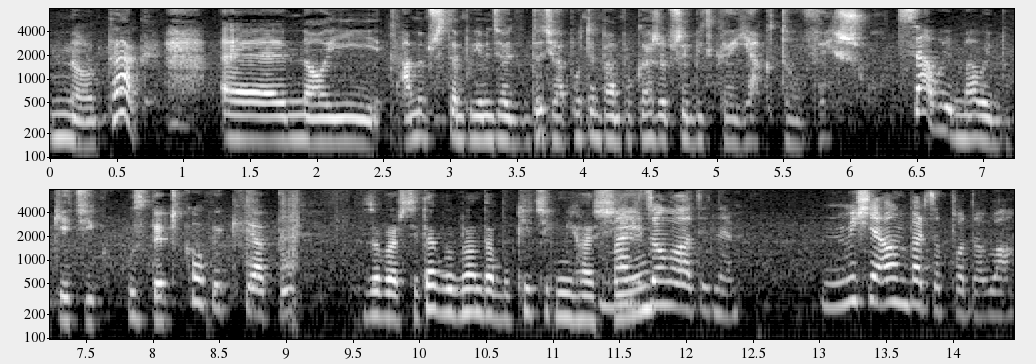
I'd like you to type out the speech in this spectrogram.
No tak. E, no i, a my przystępujemy do, do dzieła. Potem Wam pokażę przebitkę, jak to wyszło. Cały mały bukiecik chusteczkowy kwiatów. Zobaczcie, tak wygląda bukiecik Michasi. Bardzo ładny. Mi się on bardzo podoba.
